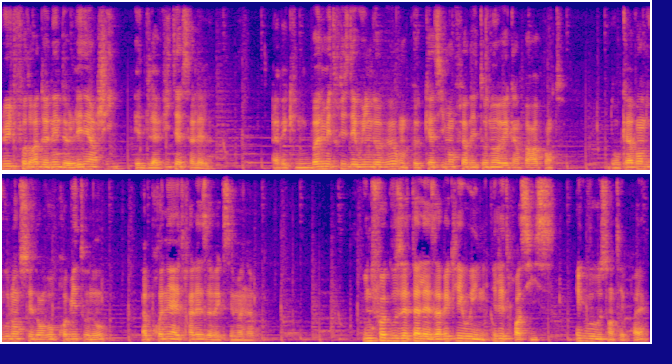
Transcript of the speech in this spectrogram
plus il faudra donner de l'énergie et de la vitesse à l'aile. Avec une bonne maîtrise des wing-over, on peut quasiment faire des tonneaux avec un parapente, donc avant de vous lancer dans vos premiers tonneaux, apprenez à être à l'aise avec ces manœuvres. Une fois que vous êtes à l'aise avec les wings et les 3-6 et que vous vous sentez prêt,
